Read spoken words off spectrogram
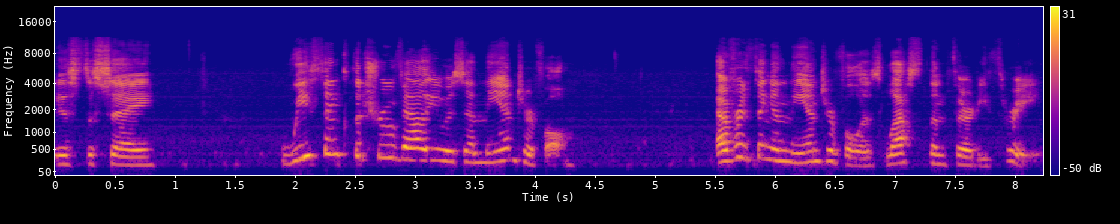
is to say, we think the true value is in the interval. Everything in the interval is less than 33.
